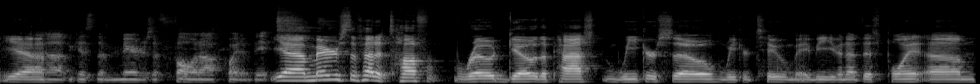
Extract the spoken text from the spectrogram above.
Yeah. uh, because the Mariners have fallen off quite a bit. Yeah, Mariners have had a tough road go the past week or so, week or two, maybe even at this point. Um,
